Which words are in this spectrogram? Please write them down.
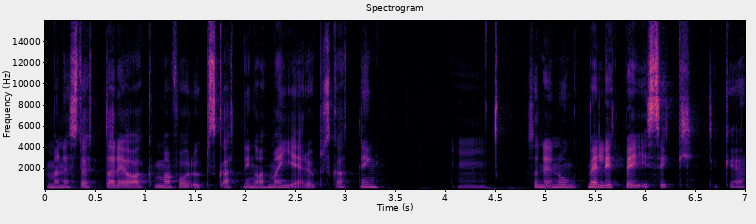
man är stöttade och man får uppskattning och att man ger uppskattning. Mm. Så det är nog väldigt basic, tycker jag.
